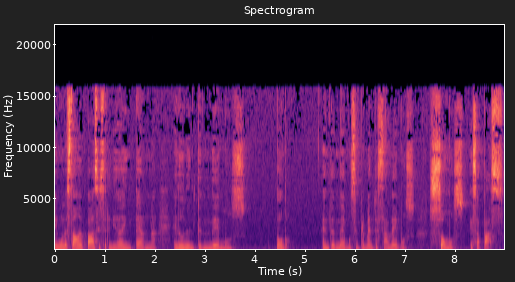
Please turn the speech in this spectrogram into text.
en un estado de paz y serenidad interna en donde entendemos todo. Entendemos, simplemente sabemos, somos esa paz.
